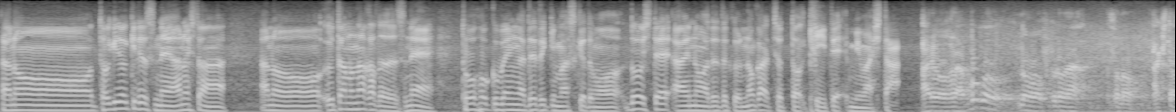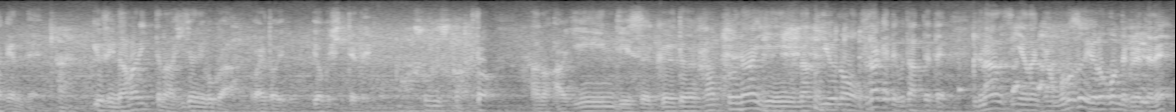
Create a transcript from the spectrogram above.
あのー時々ですねあの人があの歌の中でですね東北弁が出てきますけどもどうしてああいうのが出てくるのかちょっと聞いてみました。あれはほら僕のおふくろがその秋田県で、要するに鉛ってのは非常に僕は割とよく知ってて。あそうですか。そう。あの「アギンディスクドハプナギン」なんていうのをふざけて歌っててでナンシーやなんかものすごい喜んでくれてね。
